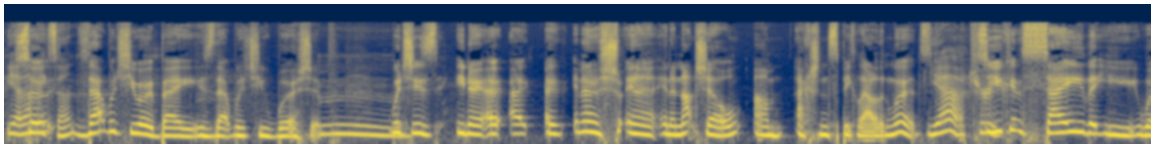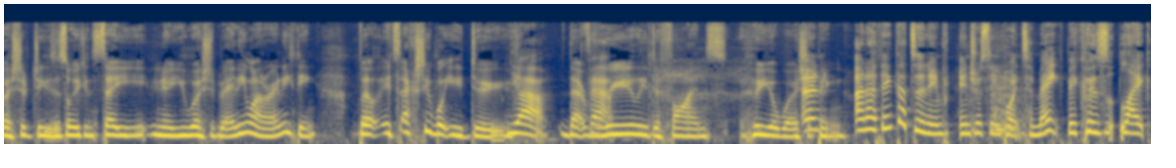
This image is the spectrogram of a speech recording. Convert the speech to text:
yeah, that so makes sense. That which you obey is that which you worship, Mm. which is you know a, a, a, in a sh- in a in a nutshell, um, actions speak louder than words. yeah, true. So you can say that you worship Jesus, or you can say you know you worship anyone or anything, but it's actually what you do yeah. that fair. really defines who you're worshiping. And, and I think that's an im- interesting point to make because, like,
